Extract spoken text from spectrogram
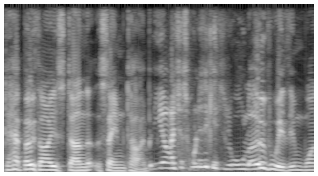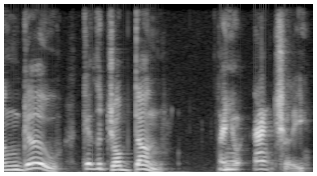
to have both eyes done at the same time. But yeah, I just wanted to get it all over with in one go, get the job done. And you actually,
